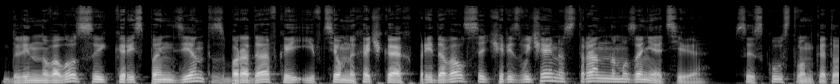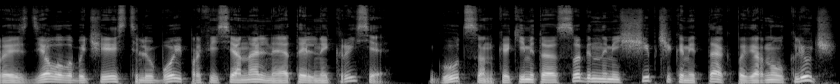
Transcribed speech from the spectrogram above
Длинноволосый корреспондент с бородавкой и в темных очках предавался чрезвычайно странному занятию, с искусством, которое сделало бы честь любой профессиональной отельной крысе. Гудсон какими-то особенными щипчиками так повернул ключ,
